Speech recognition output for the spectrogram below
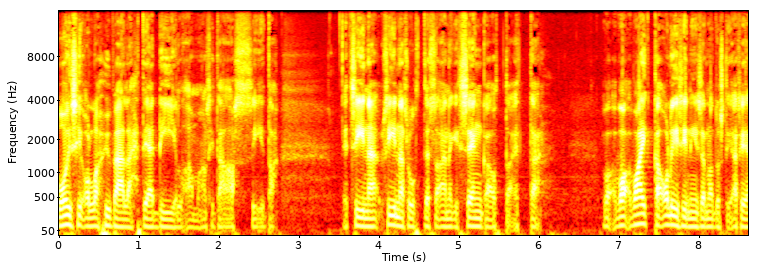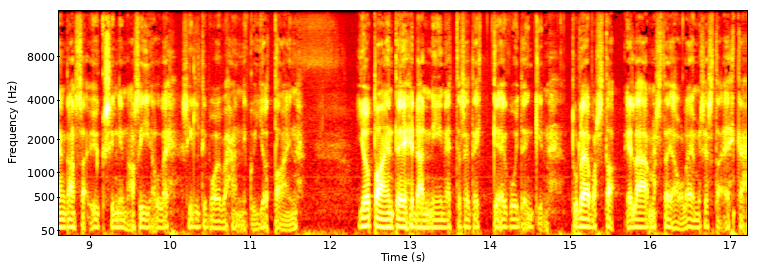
voisi olla hyvä lähteä diilaamaan sitä assiita et siinä, siinä suhteessa ainakin sen kautta, että va- vaikka olisi niin sanotusti asian kanssa yksin, niin asialle silti voi vähän niin kuin jotain, jotain tehdä niin, että se tekee kuitenkin tulevasta elämästä ja olemisesta ehkä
